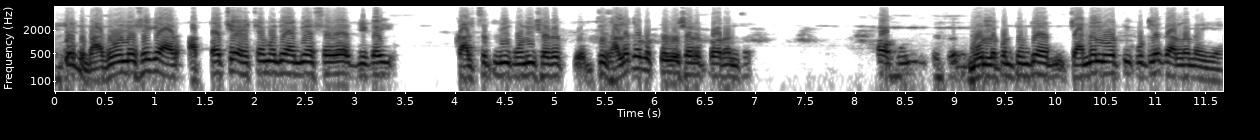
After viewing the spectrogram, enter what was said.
तेच आहे. माझं म्हणणं असं की आत्ताच्या ह्याच्यामध्ये आम्ही असं जे काही कालचं तुम्ही कोणी शरद ते झालं का वक्तव्य शरद पवारांचं? बोललं पण तुमच्या चॅनलवरती कुठलंच आलं नाहीये.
